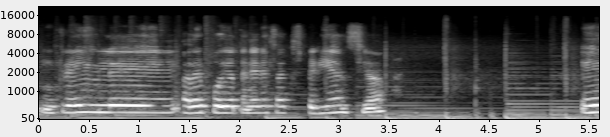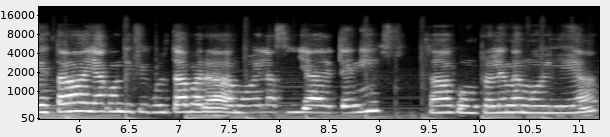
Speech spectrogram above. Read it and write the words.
increíble haber podido tener esa experiencia. Eh, estaba ya con dificultad para mover la silla de tenis, estaba con un problema de movilidad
